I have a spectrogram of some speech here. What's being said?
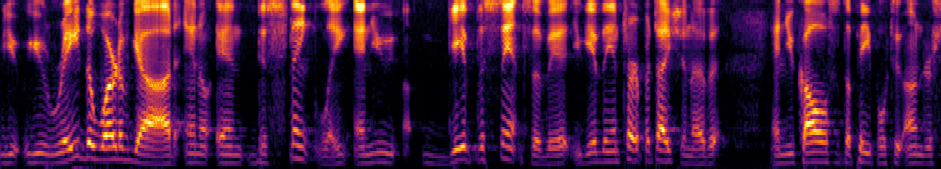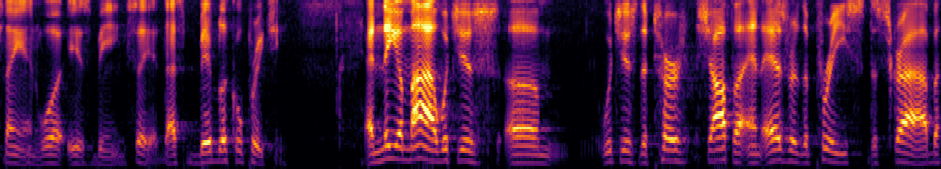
you, you read the Word of God and, and distinctly, and you give the sense of it, you give the interpretation of it, and you cause the people to understand what is being said. That's biblical preaching. And Nehemiah, which is, um, which is the Tirshatha and Ezra the priest, the scribe,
